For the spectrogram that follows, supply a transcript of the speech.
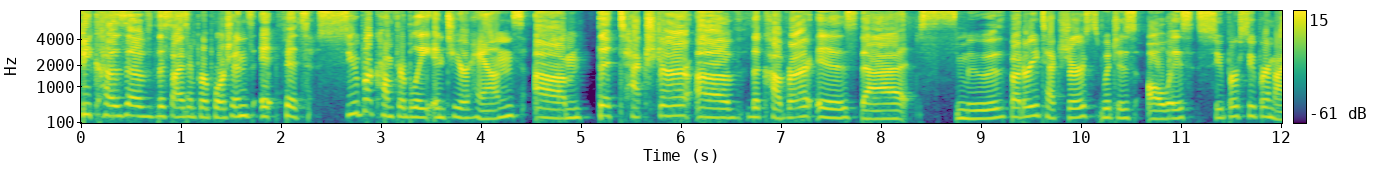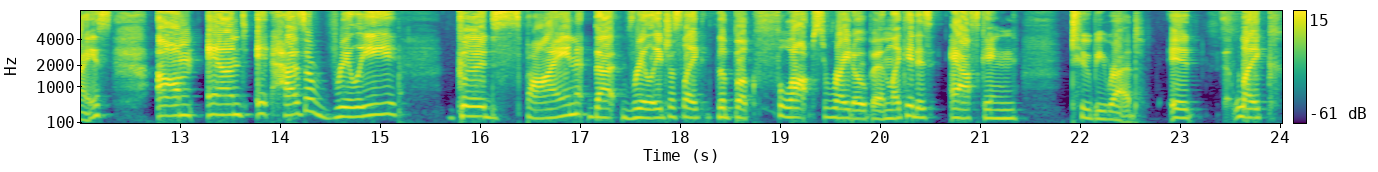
because of the size and proportions, it fits super comfortably into your hands. Um, the texture of the cover is that smooth, buttery textures, which is always super, super nice. Um, and it has a really good spine that really just like the book flops right open. Like it is asking to be read. It like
